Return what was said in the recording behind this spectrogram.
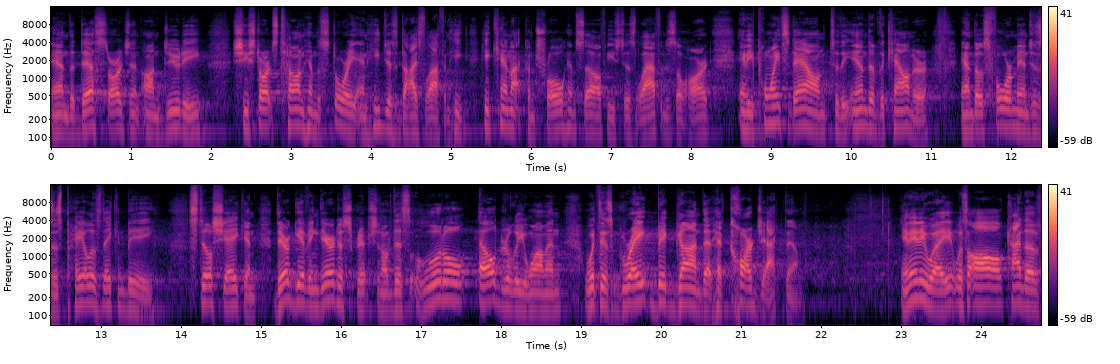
and the desk sergeant on duty, she starts telling him the story, and he just dies laughing. He, he cannot control himself. He's just laughing so hard. And he points down to the end of the counter, and those four men, just as pale as they can be, still shaking, they're giving their description of this little elderly woman with this great big gun that had carjacked them. And anyway, it was all kind of,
